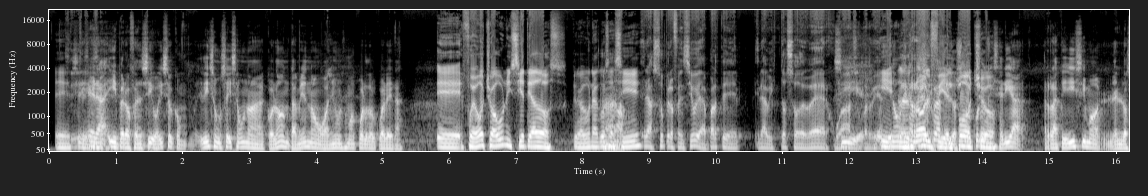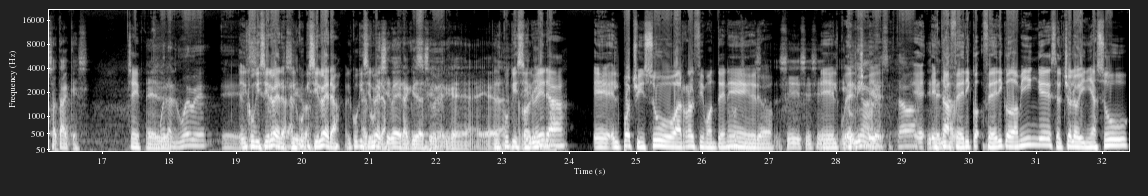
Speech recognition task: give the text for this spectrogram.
Eh, Sí, Sí, sí, era sí. hiperofensivo. Hizo, como- le hizo un 6 a 1 a Colón también, ¿no? O a no me acuerdo cuál era. Eh, fue 8 a 1 y 7 a 2. Creo que una cosa Claro. así. Era súper ofensivo y aparte era vistoso de ver, jugaba Sí, súper bien. Y- el era muy Rolfi, el Yo Pocho. que sería rapidísimo en los ataques. Sí. El, ¿Cómo era el 9? El Cookie Silvera, el. Cookie Silvera, el Cookie el Silvera. Cookie Silvera, quiero decir. Silvera. que, eh, El Cookie. Silvera, eh, el Pocho Insúa, Rolfi Montenegro. Sí, sí, sí. El- Y el- tenía, el- estaba. eh, y está tenía- Federico, Federico Domínguez, el Cholo Guiñazú.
